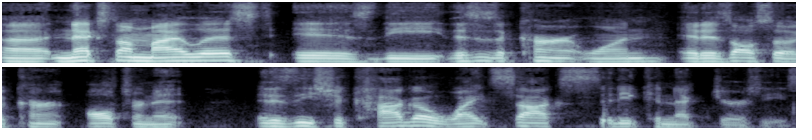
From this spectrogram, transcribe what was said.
Uh, next on my list is the. This is a current one. It is also a current alternate. It is the Chicago White Sox City Connect jerseys.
